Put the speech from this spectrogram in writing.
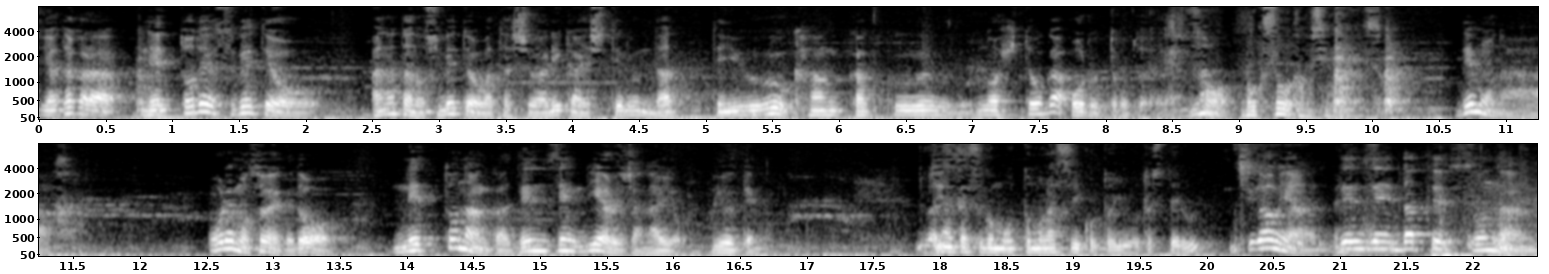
いやだからネットで全てをあなたの全てを私は理解してるんだっていう感覚の人がおるってことだよねそう、僕そうかもしれないです。でもな俺もそうやけどネットなんか全然リアルじゃないよ言うても。なんかすごいもっともらしいことを言おうとしてる？違うや。ん全然だってそんなん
